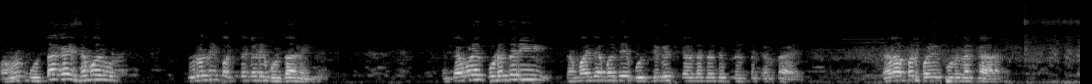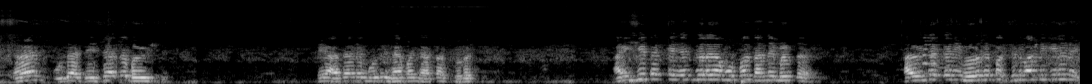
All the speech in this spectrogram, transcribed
म्हणून मुद्दा काही समज विरोधी पक्षाकडे मुद्दा नाही त्यामुळे कुठेतरी समाजामध्ये बुद्धिभेद करण्याचा ते प्रयत्न करत आहेत त्याला आपण बळी पडू नका. कारण उद्या देशाचं भविष्य हे आदरणीय मोदी साहेबांच्या हातात सुरक्षित. ऐंशी टक्के जनतेला मोफत धान्य मिळतं. हा विचार कधी विरोधी पक्षाने मागणी केली नाही?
